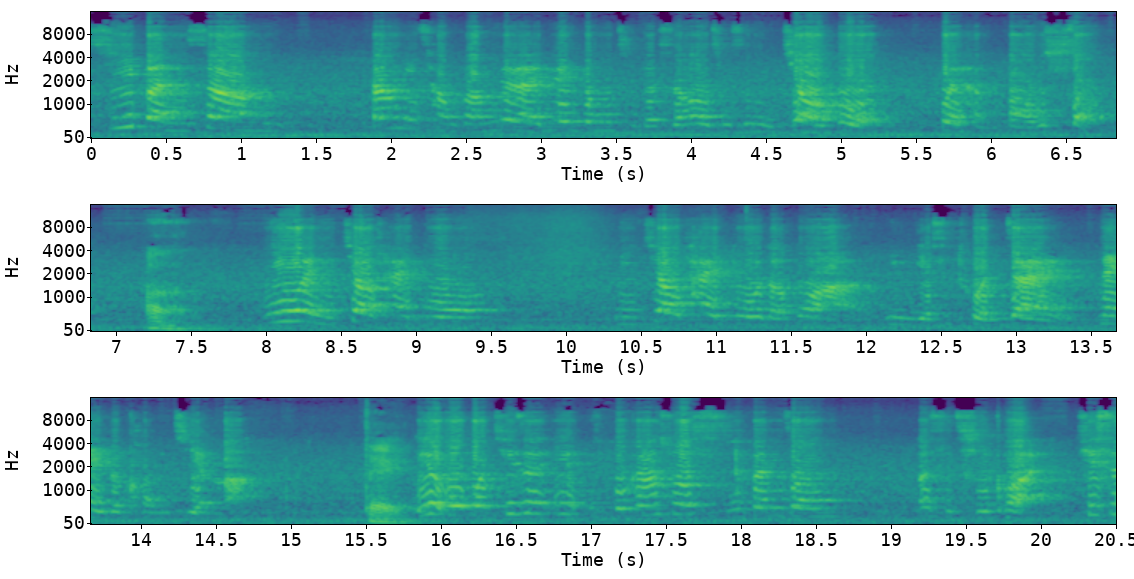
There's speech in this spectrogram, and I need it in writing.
基本上，当你厂房越来越拥挤的时候，其实你叫货会很保守。嗯。因为你叫太多。你叫太多的话，你也是囤在那个空间嘛？对。因为我我其实因为我刚刚说十分钟二十七块，其实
